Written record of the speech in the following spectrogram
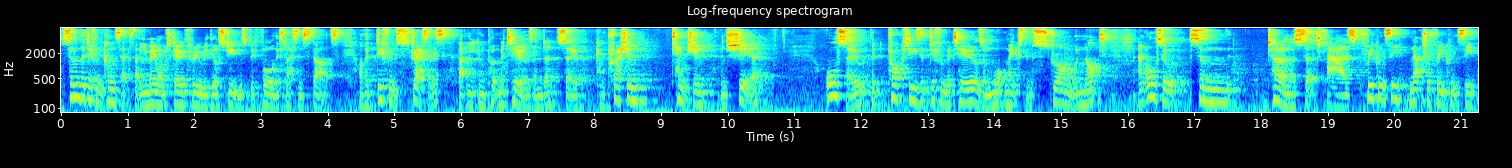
Some of the different concepts that you may want to go through with your students before this lesson starts are the different stresses that you can put materials under, so compression, tension, and shear. Also, the properties of different materials and what makes them strong or not, and also some terms such as frequency, natural frequency,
